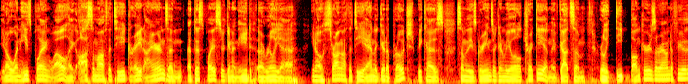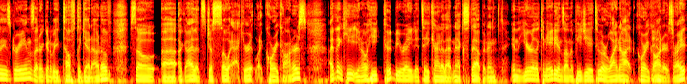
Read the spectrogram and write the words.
You know, when he's playing well, like awesome off the tee, great irons, and at this place, you're going to need a really, uh, you know, strong off the tee and a good approach because some of these greens are going to be a little tricky and they've got some really deep bunkers around a few of these greens that are going to be tough to get out of. So, uh, a guy that's just so accurate like Corey Conners, I think he, you know, he could be ready to take kind of that next step. And in, in the year of the Canadians on the PGA Tour, why not Corey Conners, right?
